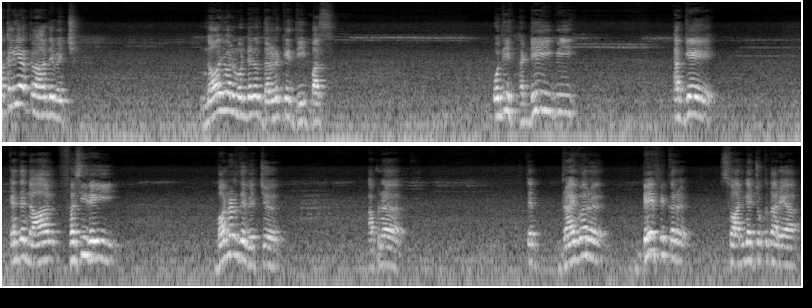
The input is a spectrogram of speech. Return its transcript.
ਅਕਲੀਆ ਕਲਾਂ ਦੇ ਵਿੱਚ ਨੌਜਵਾਨ ਮੁੰਡੇ ਨੂੰ ਦਰੜ ਕੇ ਦੀਪ ਬਸ, ਉਹਦੀ ਹੱਡੀ ਵੀ ਅੱਗੇ ਕਹਿੰਦੇ ਨਾਲ ਫਸੀ ਰਹੀ। ਬੋਨਟ ਦੇ ਵਿੱਚ ਆਪਣਾ ਤੇ ਡਰਾਈਵਰ ਬੇਫਿਕਰ ਸਵਾਰੀਆਂ ਚੁੱਕਦਾ ਰਿਹਾ।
